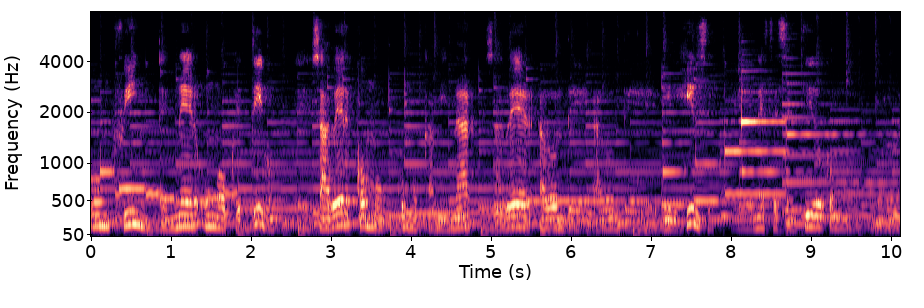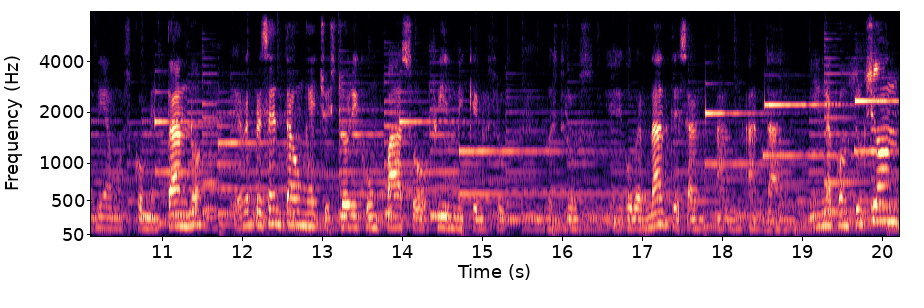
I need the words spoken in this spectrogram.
un fin, tener un objetivo, eh, saber cómo, cómo caminar, saber a dónde, a dónde dirigirse. En este sentido, como, lo veníamos comentando, eh, representa un hecho histórico, un paso firme que nuestros eh, gobernantes han, dado. En la construcción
